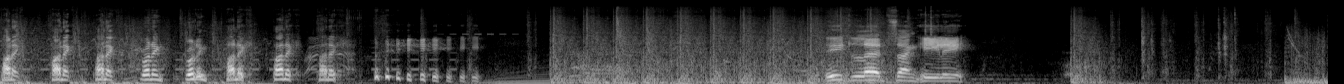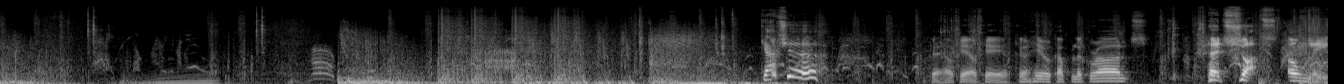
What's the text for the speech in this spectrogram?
panic, panic, panic, running, running, panic, panic, panic. Eat lead, Sangheili. Gotcha! Okay, okay, okay. I can hear a couple of grunts. Headshots only!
